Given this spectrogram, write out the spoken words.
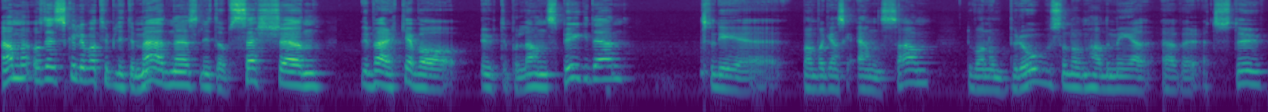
ja, men, och det skulle vara typ lite madness, lite obsession. Det verkar vara ute på landsbygden. Så det, man var ganska ensam. Det var någon bro som de hade med över ett stup.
